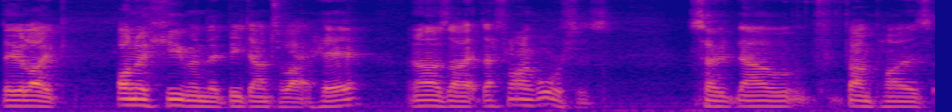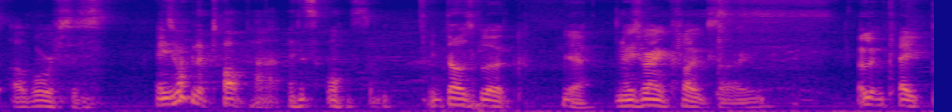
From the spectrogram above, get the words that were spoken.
They were like on a human, they'd be down to like here, and I was like, they're flying walruses. So now vampires are walruses. And he's wearing a top hat. It's awesome. It does look, yeah, And he's wearing a cloak, sorry. a little cape,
